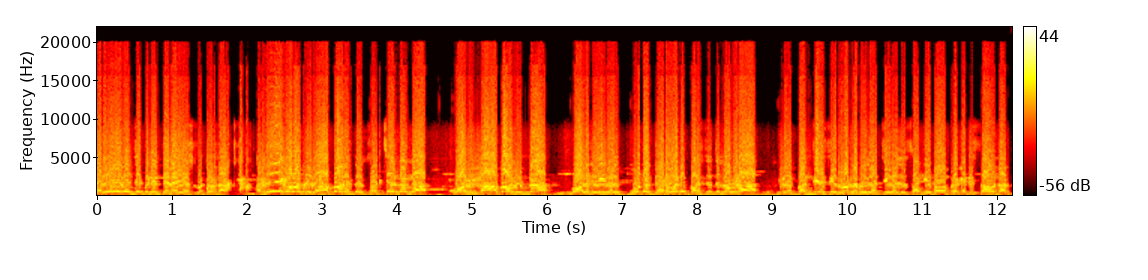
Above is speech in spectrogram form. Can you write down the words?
జరగలేదని చెప్పి నేను తెలియజేసుకుంటున్నా. అనేక మంది వ్యాపారస్తులు స్వచ్ఛందంగా వాళ్ళు లాభాలున్నా వాళ్ళకి ఈరోజు పూట గడవని పరిస్థితుల్లో కూడా ఈరోజు బంద్ చేసి రోడ్ల మీద వచ్చి ఈరోజు సంఘీభావం ప్రకటిస్తా ఉన్నారు.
